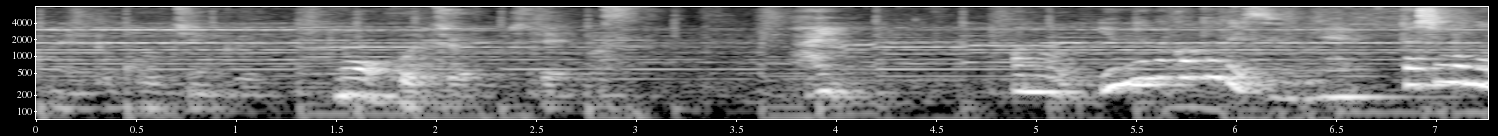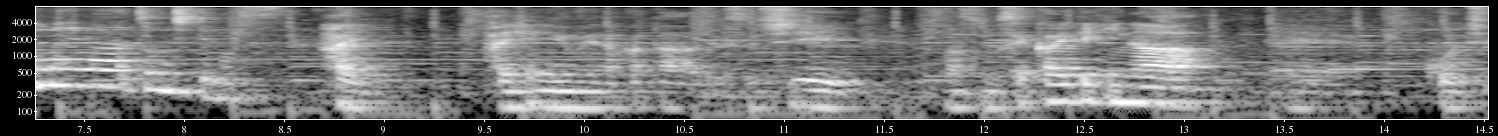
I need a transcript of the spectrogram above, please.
えー、とコーチングのコーチをしています。はい。あの有名な方ですよね。私も名前は存じてます。はい、大変有名な方ですし、まあ、その世界的な、えーコーチ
